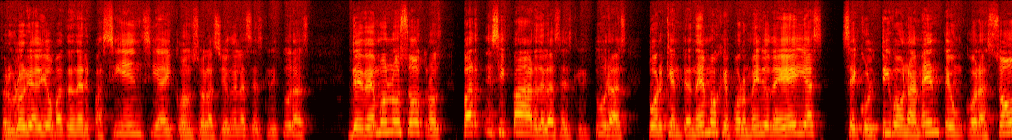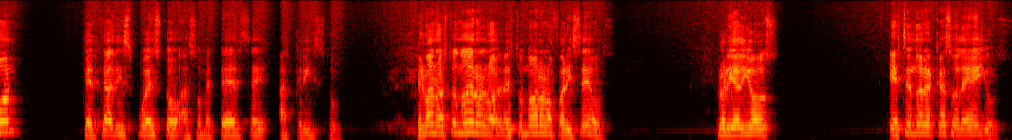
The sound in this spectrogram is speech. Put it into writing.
Pero gloria a Dios va a tener paciencia y consolación en las escrituras. Debemos nosotros participar de las escrituras porque entendemos que por medio de ellas se cultiva una mente, un corazón que está dispuesto a someterse a Cristo. Hermano, esto no eran, no eran los fariseos. Gloria a Dios. Este no era el caso de ellos.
